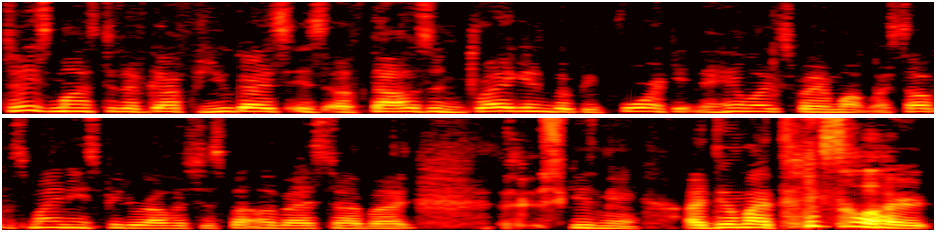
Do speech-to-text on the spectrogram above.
Today's monster that I've got for you guys is a thousand dragon. But before I get into him, I'll explain what myself. is. my name is Peter Elvidge. Just my best time, but excuse me. I do my pixel art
